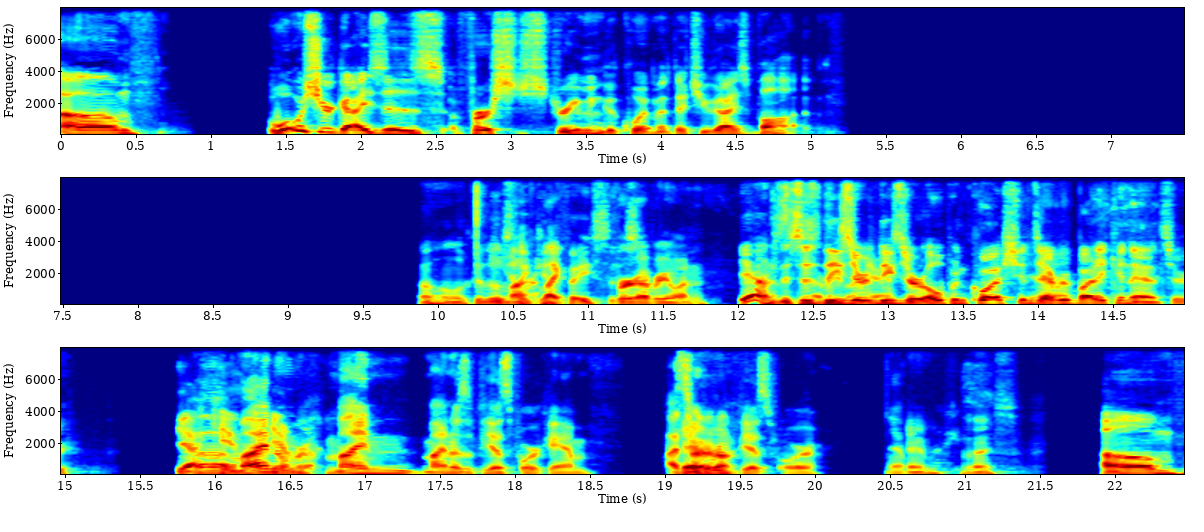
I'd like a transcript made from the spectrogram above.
um, what was your guys' first streaming equipment that you guys bought? Oh, look at those My- thinking like, faces. for everyone. yeah, this is these are everyone here? these are open questions. Yeah. Everybody can answer. Yeah, Uh, cam- mine, camera. mine, mine was a PS4 cam. I started on PS4. Yep. Okay, nice. Um,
